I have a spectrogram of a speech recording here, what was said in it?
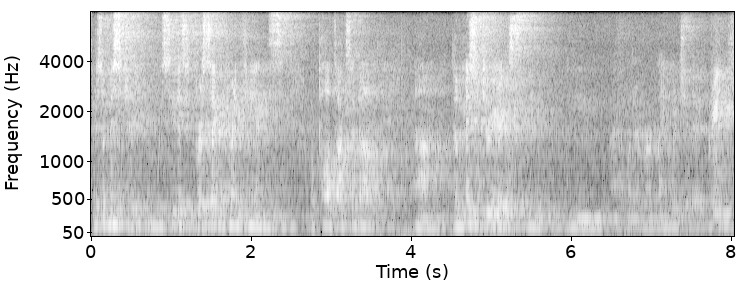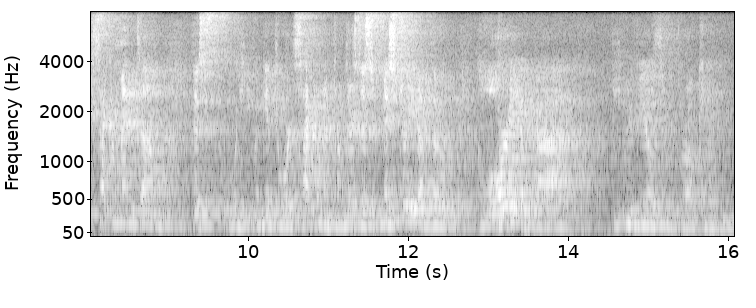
There's a mystery, and we see this in 1 Corinthians, where Paul talks about um, the mystery of in, in, uh, whatever language, uh, Greek sacramentum. This we even get the word sacrament from. There's this mystery of the glory of God being revealed through broken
